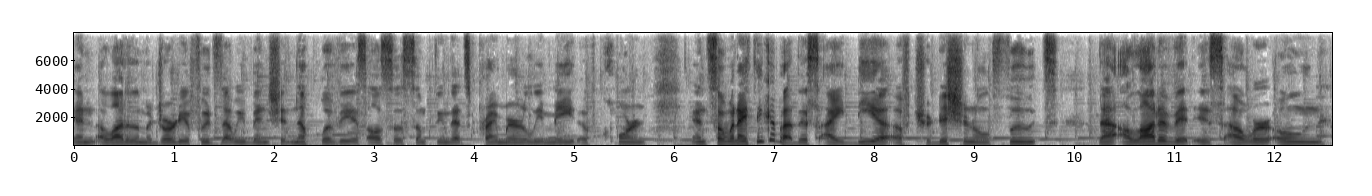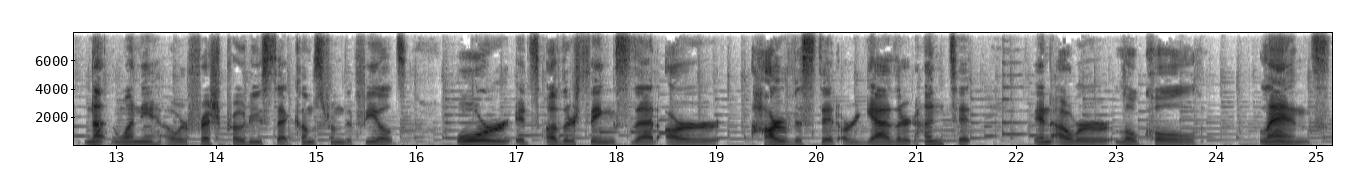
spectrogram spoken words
and a lot of the majority of foods that we mentioned nakwavi is also something that's primarily made of corn and so when i think about this idea of traditional foods that a lot of it is our own nutwani our fresh produce that comes from the fields or it's other things that are harvested or gathered hunted in our local lands.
